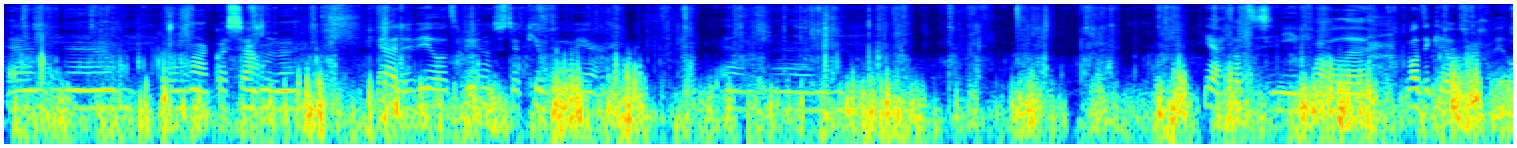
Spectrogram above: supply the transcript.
En uh, dan maken we samen ja, de wereld weer een stukje mooier. En uh, ja, dat is in ieder geval uh, wat ik heel graag wil.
